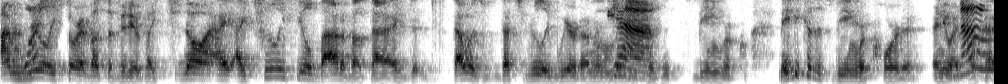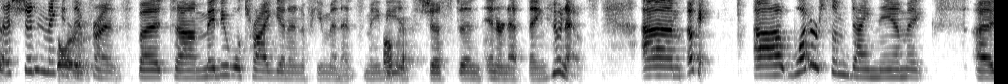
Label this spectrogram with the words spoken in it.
I'm What? really sorry about the videos. I t- no, I, I truly feel bad about that. I d- that was that's really weird. I don't know maybe Yeah. because it's being rec- maybe because it's being recorded. Anyway, no, okay. that shouldn't make a difference, but um, maybe we'll try again in a few minutes. Maybe Okay. it's just an internet thing. Who knows? Um, okay. Uh, what are some dynamics? Uh,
